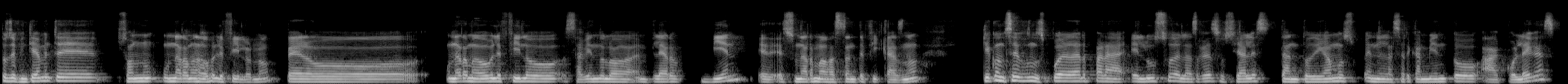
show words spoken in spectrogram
pues definitivamente son un arma de doble filo, ¿no? Pero un arma de doble filo, sabiéndolo emplear bien, e, es un arma bastante eficaz, ¿no? ¿Qué consejos nos puede dar para el uso de las redes sociales, tanto, digamos, en el acercamiento a colegas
